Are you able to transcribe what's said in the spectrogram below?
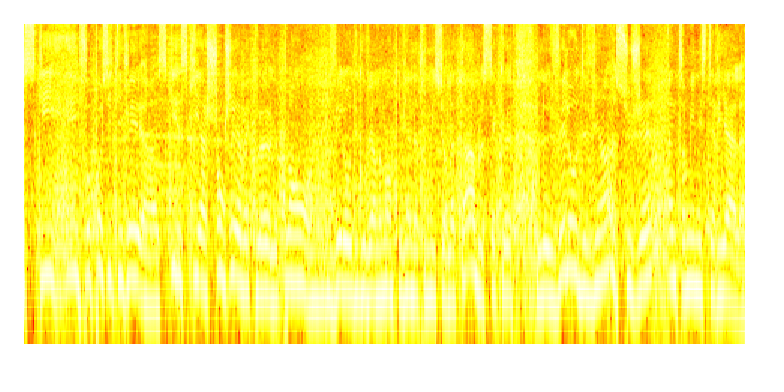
Ce qui, il faut positiver, euh, ce qui, ce qui a changé avec le, le plan vélo du gouvernement qui vient d'être mis sur la table, c'est que le vélo devient un sujet interministériel.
